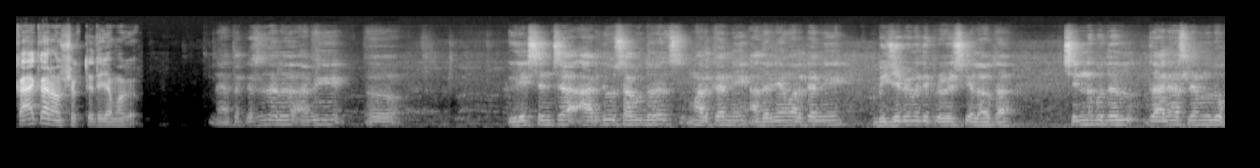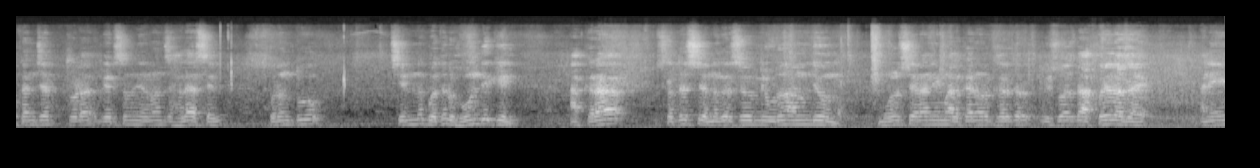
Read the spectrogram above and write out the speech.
काय कारण असू शकतं त्याच्यामागं नाही आता कसं झालं आम्ही इलेक्शनच्या आठ दिवस अगोदरच मालकांनी आदरणीय मालकांनी बी जे पीमध्ये प्रवेश केला होता. चिन्ह बदल झाले असल्यामुळे लोकांच्या थोडा गैरसमज निर्माण झाला असेल परंतु चिन्ह बदल होऊन देखील अकरा सदस्य नगरसेवक निवडून आणून देऊन मूळ शहराने मालकांवर खरं तर विश्वास दाखवलेलाच आहे. आणि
